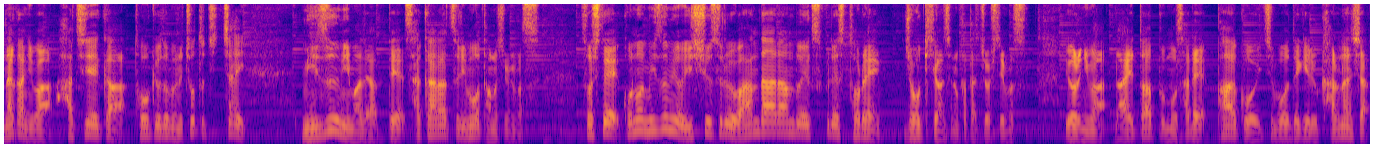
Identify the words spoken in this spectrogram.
中には8エーカー東京ドームのちょっとちっちゃい湖まであって魚釣りも楽しめます。そしてこの湖を一周するワンダーランドエクスプレストレイン蒸気機関車の形をしています。夜にはライトアップもされパークを一望できる観覧車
